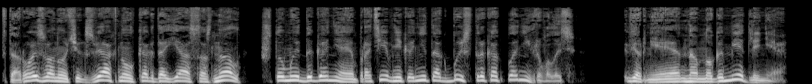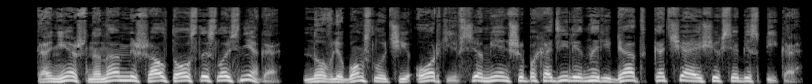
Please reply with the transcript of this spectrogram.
Второй звоночек звякнул, когда я осознал, что мы догоняем противника не так быстро, как планировалось. Вернее, намного медленнее. Конечно, нам мешал толстый слой снега, но в любом случае орки все меньше походили на ребят, качающихся без пика.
